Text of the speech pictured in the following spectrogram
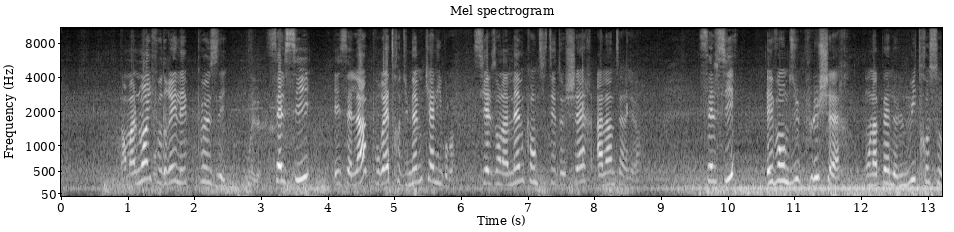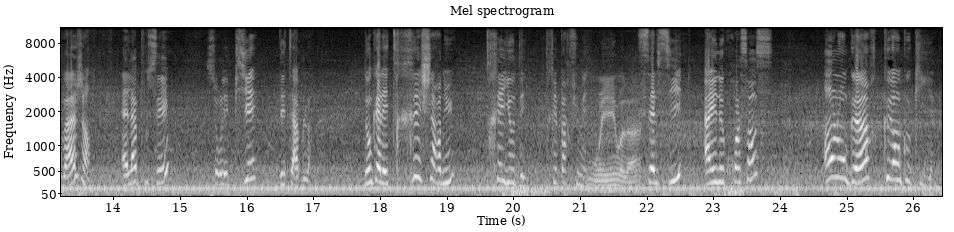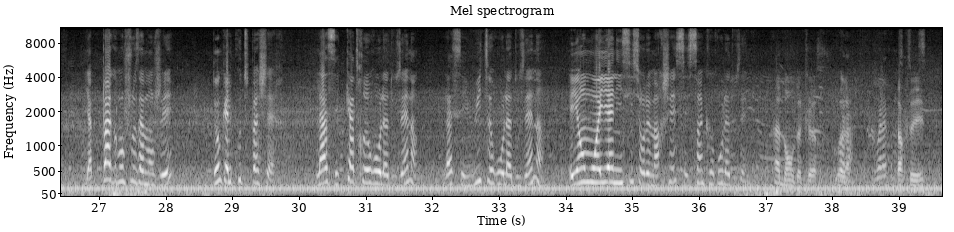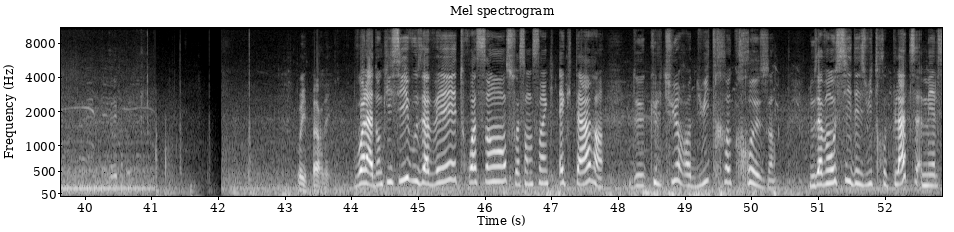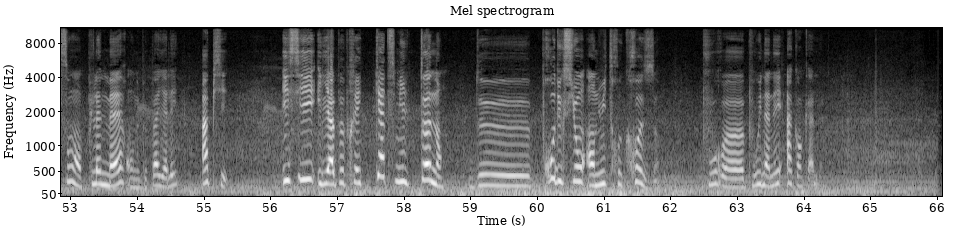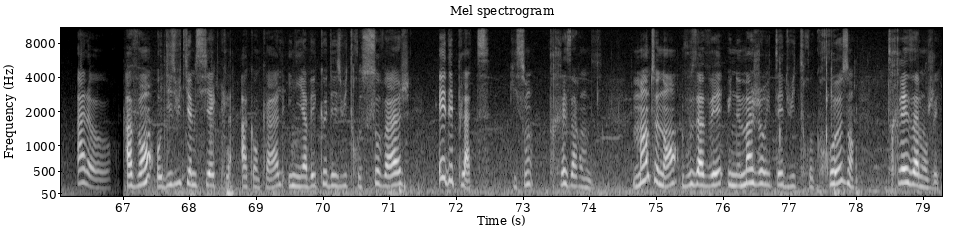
Normalement, il faudrait les peser. Celle-ci et celle-là pourraient être du même calibre, si elles ont la même quantité de chair à l'intérieur. Celle-ci est vendue plus cher. On l'appelle l'huître sauvage. Elle a poussé sur les pieds des tables. Donc elle est très charnue, très iodée, très parfumée. Oui, voilà. Celle-ci a une croissance en longueur que en coquille. Il n'y a pas grand chose à manger, donc elle coûte pas cher. Là, c'est 4 euros la douzaine. Là, c'est 8 euros la douzaine. Et en moyenne, ici sur le marché, c'est 5 euros la douzaine. Ah bon, d'accord. Voilà. Voilà. Parfait. Vous avez compris Oui, parlez. Voilà, donc ici, vous avez 365 hectares de culture d'huîtres creuses. Nous avons aussi des huîtres plates, mais elles sont en pleine mer, on ne peut pas y aller à pied. Ici, il y a à peu près 4000 tonnes de production en huîtres creuses pour, euh, pour une année à Cancale. Alors, avant, au XVIIIe siècle à Cancale, il n'y avait que des huîtres sauvages et des plates qui sont très arrondies. Maintenant, vous avez une majorité d'huîtres creuses très allongées.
